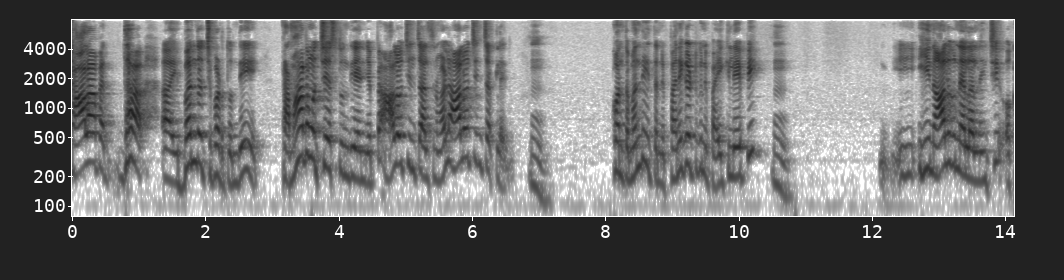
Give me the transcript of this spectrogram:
చాలా పెద్ద ఇబ్బంది వచ్చి పడుతుంది ప్రమాదం వచ్చేస్తుంది అని చెప్పి ఆలోచించాల్సిన వాళ్ళు ఆలోచించట్లేదు. కొంతమంది ఇతన్ని పనిగట్టుకుని పైకి లేపి. ఈ ఈ నాలుగు నెలల నుంచి ఒక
